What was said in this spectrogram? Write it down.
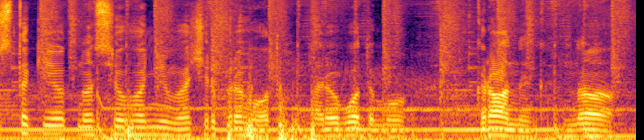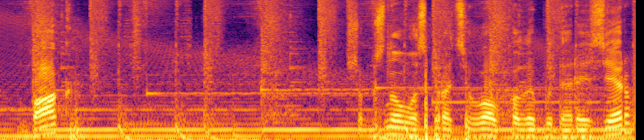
Ось такий от на сьогодні вечір пригод. Переводимо краник на бак, щоб знову спрацював, коли буде резерв.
